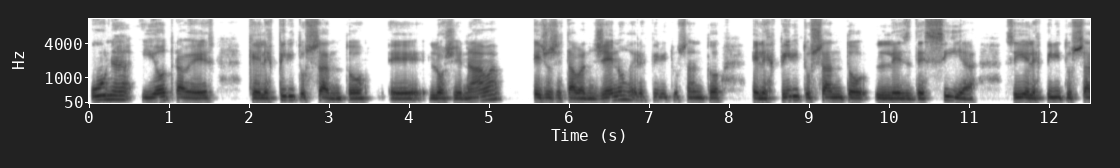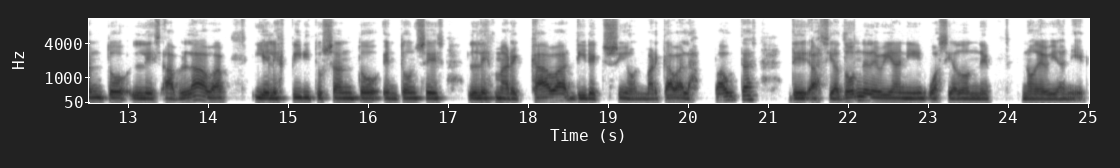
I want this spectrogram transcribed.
una y otra vez que el Espíritu Santo eh, los llenaba, ellos estaban llenos del Espíritu Santo, el Espíritu Santo les decía, ¿sí? el Espíritu Santo les hablaba y el Espíritu Santo entonces les marcaba dirección, marcaba las pautas de hacia dónde debían ir o hacia dónde no debían ir.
